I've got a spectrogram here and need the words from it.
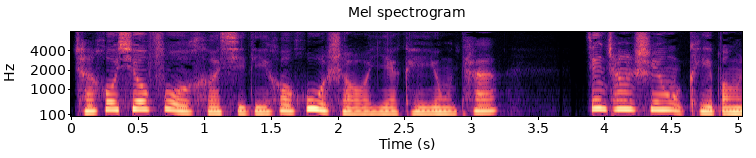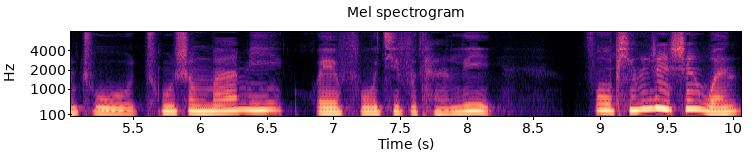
产后修复和洗涤后护手也可以用它。经常使用可以帮助出生妈咪恢复肌肤弹力，抚平妊娠纹，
